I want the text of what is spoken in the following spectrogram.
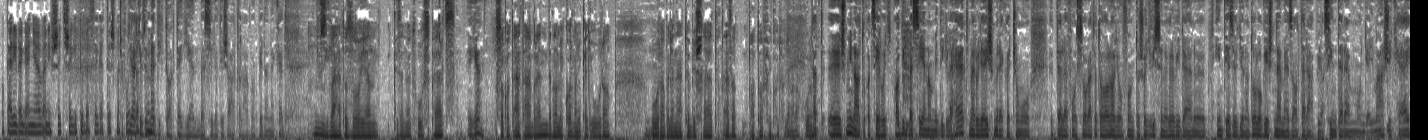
akár idegen nyelven is egy segítő beszélgetést Csak lefolytatni. Csak elképzel, meddig tart egy ilyen beszélgetés általában, például neked? Hmm, változó ilyen 15-20 perc. Igen? Szokott általában lenni, de van, amikor mondjuk egy óra uh-huh. óra, vagy annál több is lehet. Ez a, attól függ, hogy hogyan alakul. Tehát, és álltok a cél, hogy addig beszéljen, ameddig lehet, mert ugye ismerek egy csomó telefonszolgáltató, ahol nagyon fontos, hogy viszonylag röviden intéződjön a dolog, és nem ez a terápia szinterem, mondja egy másik hely.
